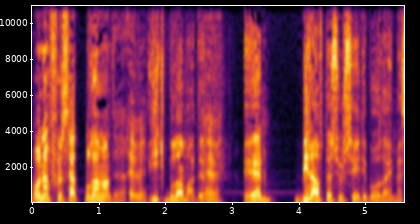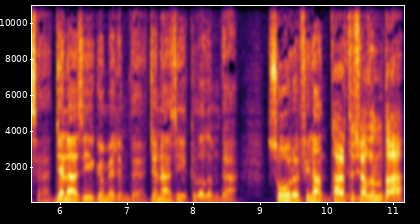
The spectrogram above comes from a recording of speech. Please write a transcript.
Ona fırsat bulamadı. Evet. hiç bulamadı. Evet. Eğer bir hafta sürseydi bu olay mesela cenazeyi gömelim de cenazeyi kılalım da sonra filan Tartışalım da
